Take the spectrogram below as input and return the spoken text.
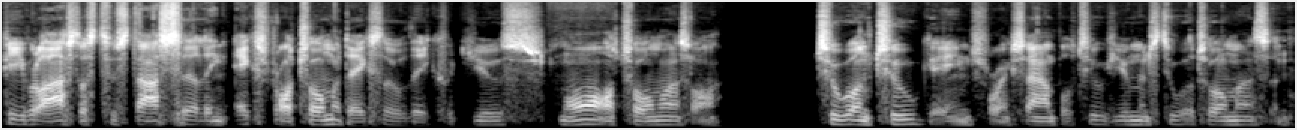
people asked us to start selling extra Automa decks so they could use more Automas or two on two games, for example, two humans, two Automas, and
